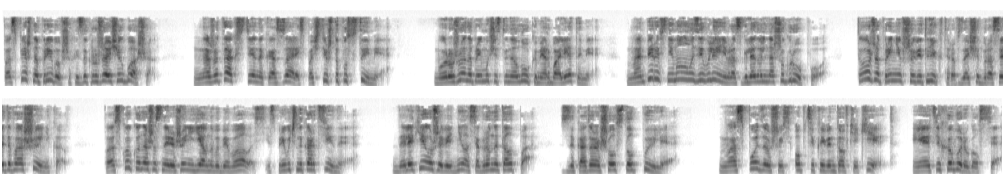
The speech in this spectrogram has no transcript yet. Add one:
поспешно прибывших из окружающих башен, даже так стены казались почти что пустыми. Вооруженные преимущественно луками и арбалетами, вампиры с немалым удивлением разглядывали нашу группу, тоже принявшую вид ликторов в защит браслетов и ошейников, поскольку наше снаряжение явно выбивалось из привычной картины. Вдалеке уже виднелась огромная толпа, за которой шел столб пыли. Воспользовавшись оптикой винтовки Кейт, я тихо выругался.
